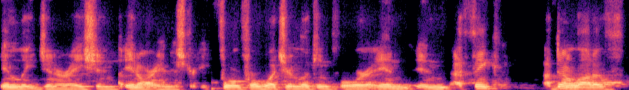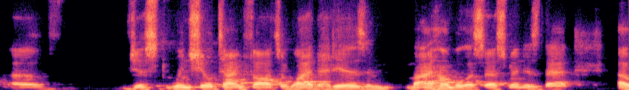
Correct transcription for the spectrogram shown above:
in lead generation in our industry for for what you're looking for. And and I think I've done a lot of of just windshield time thoughts of why that is. And my humble assessment is that uh,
